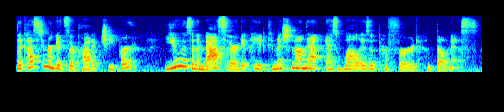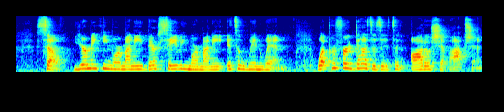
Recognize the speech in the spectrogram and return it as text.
The customer gets their product cheaper. You as an ambassador get paid commission on that as well as a preferred bonus. So you're making more money, they're saving more money. It's a win-win. What Preferred does is it's an auto ship option.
